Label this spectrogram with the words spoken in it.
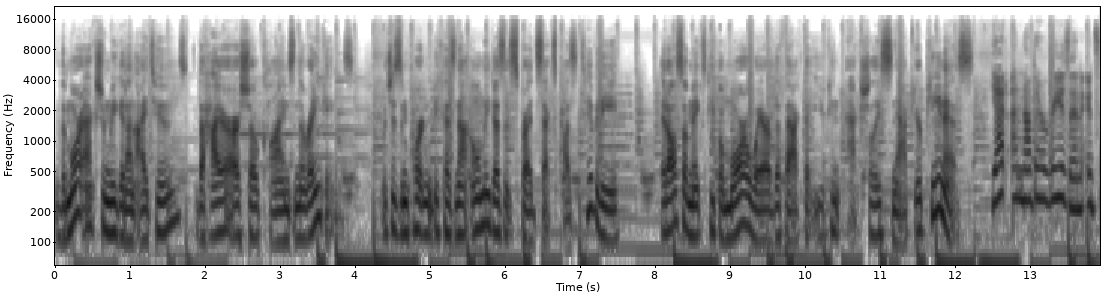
The more action we get on iTunes, the higher our show climbs in the rankings, which is important because not only does it spread sex positivity, it also makes people more aware of the fact that you can actually snap your penis. Yet another reason it's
